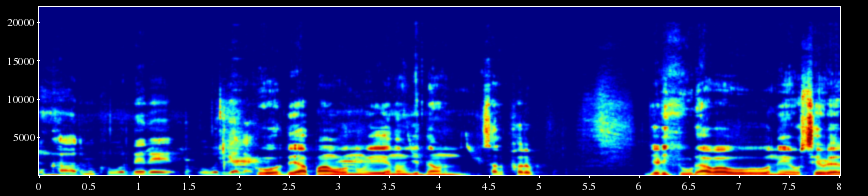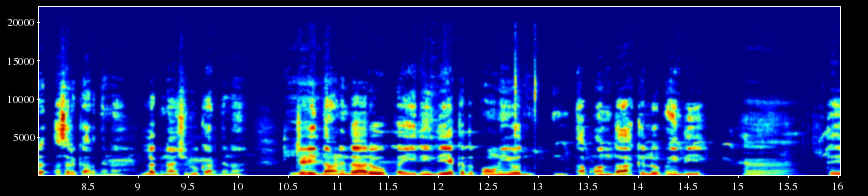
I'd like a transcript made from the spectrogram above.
ਉਹ ਖਾਦ ਨੂੰ ਖੋਰਦੇ ਤੇ ਉਹ ਵਧੀਆ ਲੱਗਦਾ। ਖੋਰ ਦੇ ਆਪਾਂ ਉਹਨੂੰ ਇਹ ਨਾ ਜਿੱਦਾਂ ਹੁਣ ਸਲਫਰ ਜਿਹੜੀ ਧੂੜਾ ਵਾ ਉਹ ਉਹਨੇ ਉਸੇ ਵੇਲੇ ਅਸਰ ਕਰ ਦੇਣਾ ਲੱਗਣਾ ਸ਼ੁਰੂ ਕਰ ਦੇਣਾ। ਜਿਹੜੀ ਦਾਣੇਦਾਰ ਉਹ ਪਈ ਰਹਿੰਦੀ ਹੈ ਇੱਕ ਤਾਂ ਪਾਉਣੀ ਉਹ ਆਪਾਂ ਨੂੰ 10 ਕਿਲੋ ਪੈਂਦੀ ਹੈ ਹਾਂ। ਤੇ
